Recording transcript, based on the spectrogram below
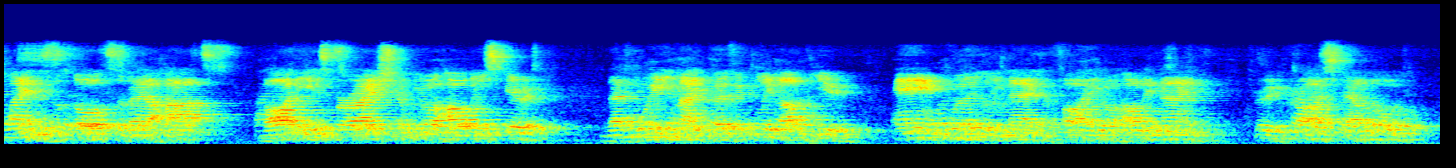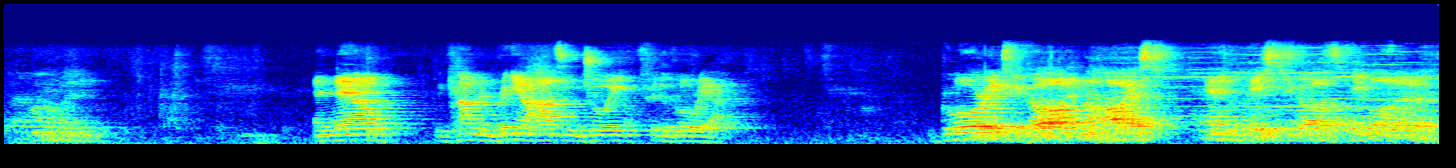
cleanse the thoughts of our hearts by the inspiration of your Holy Spirit, that we may perfectly love you and worthily magnify your holy name through Christ our Lord. Amen. And now we come and bring our hearts in joy through the Gloria. Glory to God in the highest, and peace to God's people on earth.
